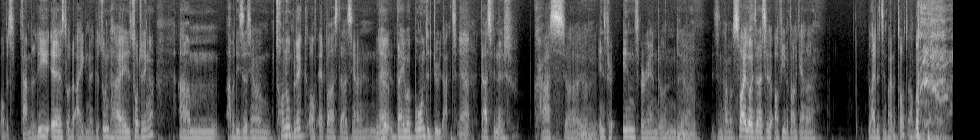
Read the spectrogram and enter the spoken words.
ob es Familie ist oder eigene Gesundheit, solche Dinge. Ähm, aber dieses ja, Tunnelblick auf etwas, das ja, They, they were born to do that. Ja. Das finde ich krass, äh, inspir inspirierend und ja, wir sind haben wir zwei Leute, dass wir auf jeden Fall gerne, leider sind beide tot, aber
